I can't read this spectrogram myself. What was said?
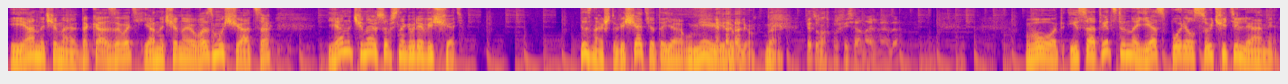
И я начинаю доказывать, я начинаю возмущаться, я начинаю, собственно говоря, вещать. Ты знаешь, что вещать это я умею и люблю. Да. Это у нас профессиональное, да. Вот, и, соответственно, я спорил с учителями.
